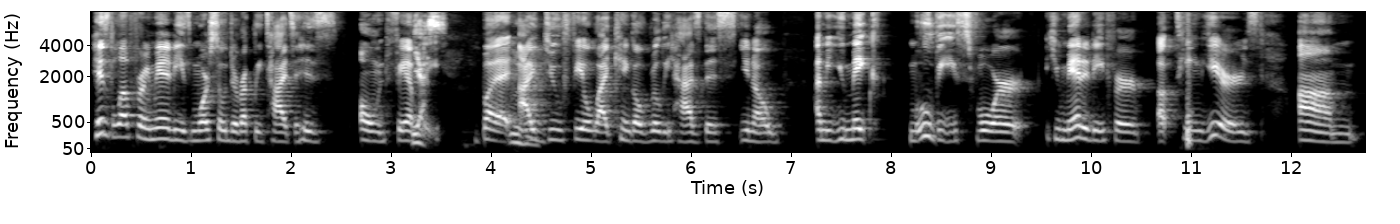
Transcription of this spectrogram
his love for humanity is more so directly tied to his own family. Yes. But mm-hmm. I do feel like Kingo really has this. You know, I mean, you make movies for humanity for up teen years, um,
